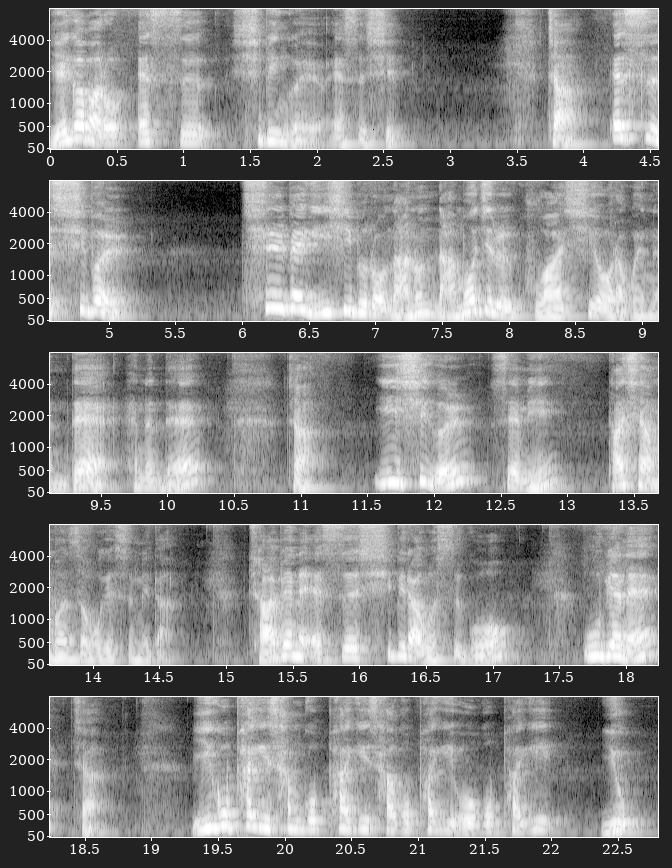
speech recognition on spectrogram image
얘가 바로 S10인 거예요. S10. 자, S10을 720으로 나눈 나머지를 구하시오라고 했는데, 했는데, 자, 이 식을 쌤이 다시 한번 써 보겠습니다. 좌변에 S10이라고 쓰고, 우변에, 자, 2 곱하기 3 곱하기 4 곱하기 5 곱하기 6.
